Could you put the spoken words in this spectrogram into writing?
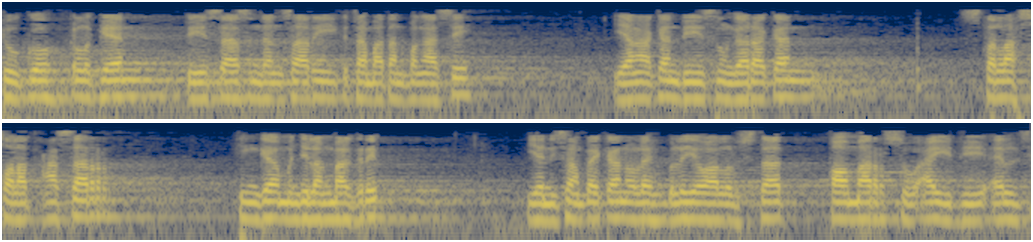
Dukuh Kelegen, Desa Sendangsari, Kecamatan Pengasih yang akan diselenggarakan setelah sholat asar hingga menjelang maghrib yang disampaikan oleh beliau al-ustaz Qamar Suaidi LC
